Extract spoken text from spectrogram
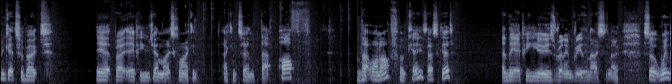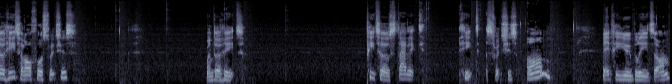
We get to about yeah, right, APU gen lights come on, I can I can turn that off. That one off, okay, that's good. And the APU is running really nicely now. So window heat on all four switches. Window heat. Pitot static heat switches on. APU bleeds on.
